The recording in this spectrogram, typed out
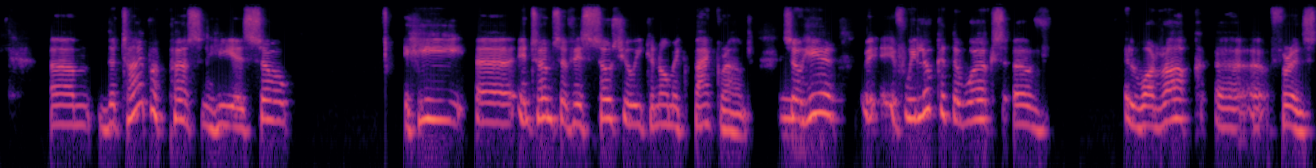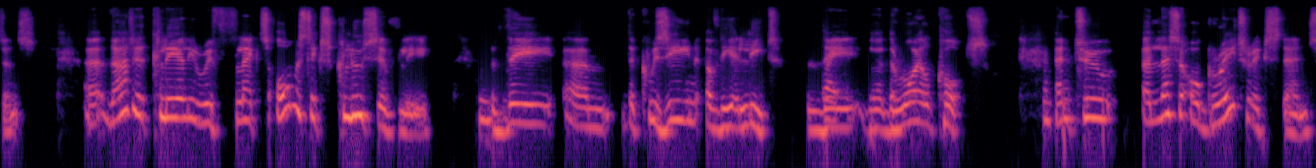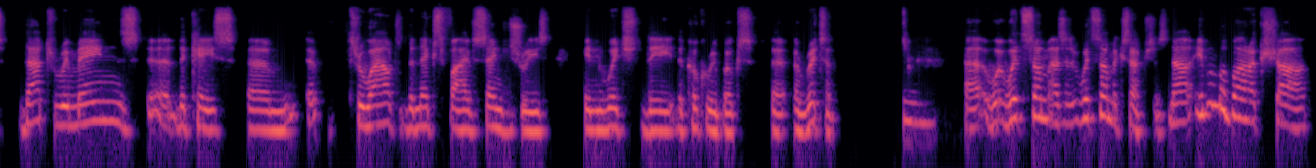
um, the type of person he is. So he, uh, in terms of his socioeconomic background. Mm. So here, if we look at the works of El Warraq, uh, uh, for instance, uh, that it clearly reflects almost exclusively mm-hmm. the um, the cuisine of the elite, the right. the, the, royal courts, mm-hmm. and to a lesser or greater extent, that remains uh, the case um, uh, throughout the next five centuries in which the, the cookery books uh, are written, mm. with some as with some exceptions. Now, Ibn Mubarak Shah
